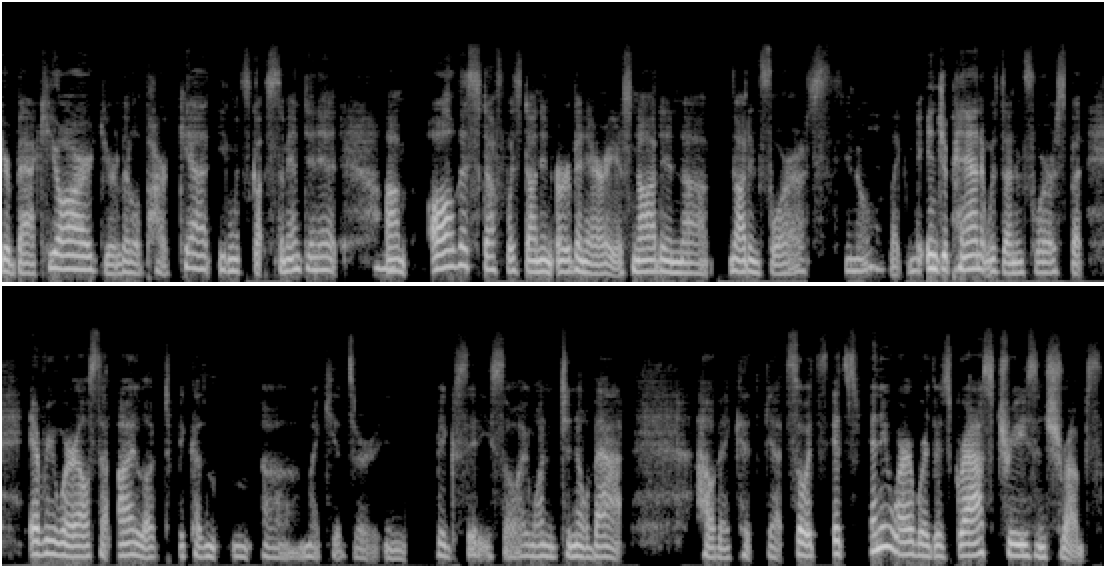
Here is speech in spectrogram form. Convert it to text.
your backyard, your little parkette, even if it's got cement in it. Mm-hmm. Um, all this stuff was done in urban areas, not in uh, not in forests. You know, mm-hmm. like in Japan it was done in forests, but everywhere else that I looked, because uh, my kids are in big cities, so I wanted to know that how they could get. So it's it's anywhere where there's grass, trees, and shrubs.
